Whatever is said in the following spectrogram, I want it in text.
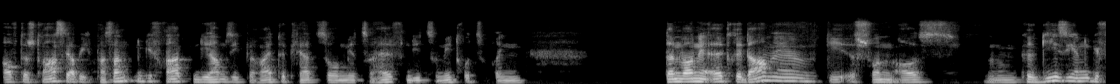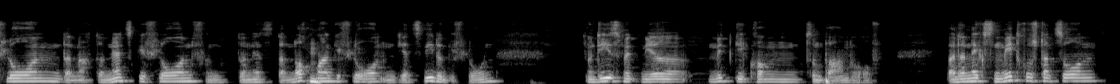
Auf der Straße habe ich Passanten gefragt und die haben sich bereit erklärt, so mir zu helfen, die zur Metro zu bringen. Dann war eine ältere Dame, die ist schon aus ähm, Kirgisien geflohen, dann nach Donetsk geflohen, von Donetsk dann nochmal hm. geflohen und jetzt wieder geflohen. Und die ist mit mir mitgekommen zum Bahnhof. Bei der nächsten Metrostation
